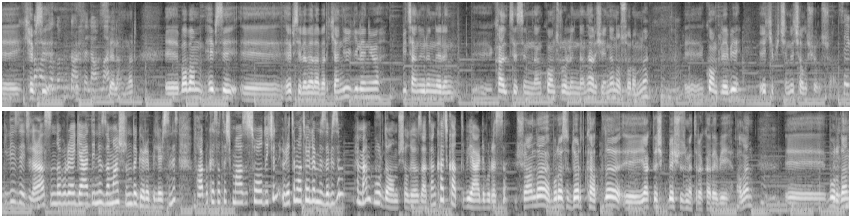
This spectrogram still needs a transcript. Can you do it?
E, hepsi buradan selamlar. selamlar. E, babam hepsi e, hepsiyle beraber kendi ilgileniyor. Biten ürünlerin e, kalitesinden, kontrolünden, her şeyinden o sorumlu. E, komple bir ekip içinde çalışıyoruz şu an. Sevgili izleyiciler aslında buraya geldiğiniz zaman şunu da görebilirsiniz. Fabrika satış mağazası olduğu için üretim atölyemiz de bizim hemen burada olmuş oluyor zaten. Kaç katlı bir yerdi burası? Şu anda burası 4 katlı e, yaklaşık 500 metrekare bir alan. E, buradan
